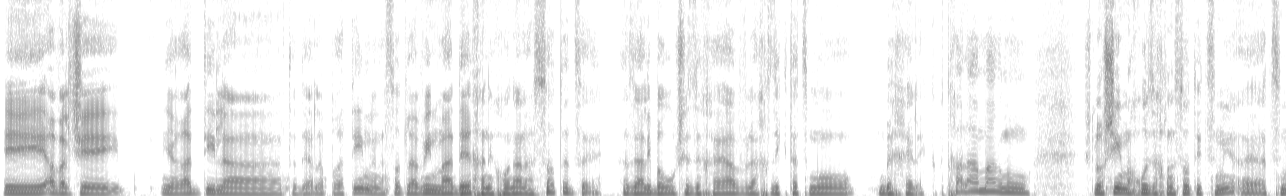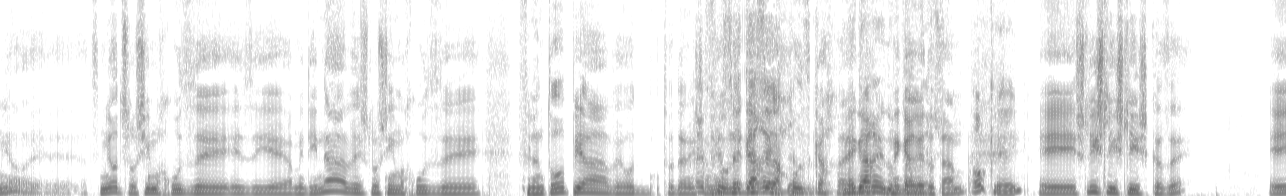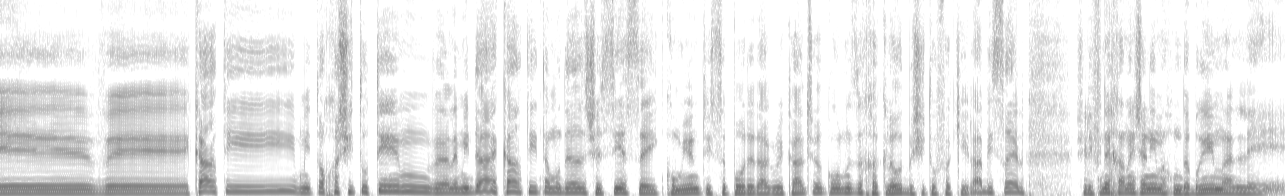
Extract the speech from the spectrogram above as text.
אה, אבל כשירדתי, ל, אתה יודע, לפרטים, לנסות להבין מה הדרך הנכונה לעשות את זה, אז היה לי ברור שזה חייב להחזיק את עצמו בחלק. בהתחלה אמרנו 30 אחוז הכנסות עצמי, אה, עצמיות, אה, עצמיות, 30 אחוז אה, זה יהיה המדינה, ו-30 אחוז פילנטרופיה, ועוד, אתה יודע, יש שם איפה הוא 10 נגרד? 10 אחוז ככה. נגרד אותם. נגרד אותם. אוקיי. שליש, שליש, שליש כזה. אה, והכרתי מתוך השיטוטים והלמידה, הכרתי את המודל הזה של CSA, Community Supported Agriculture, קוראים לזה חקלאות בשיתוף הקהילה בישראל, שלפני חמש שנים אנחנו מדברים על אה,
